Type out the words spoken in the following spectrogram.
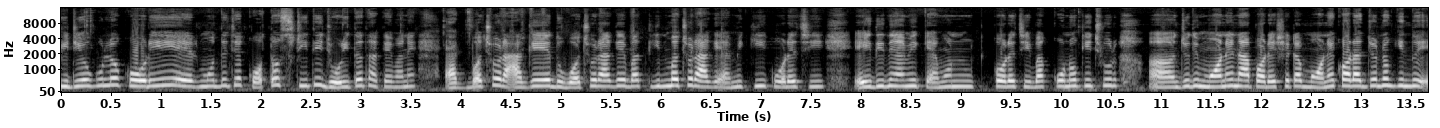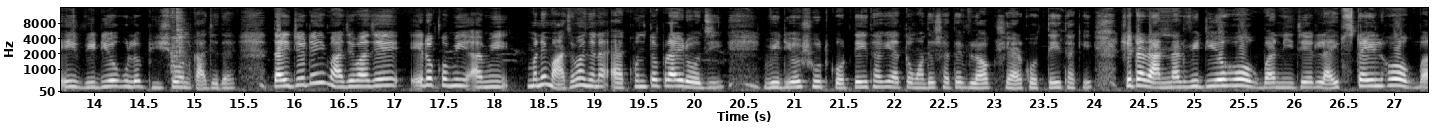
ভিডিওগুলো করি, এর মধ্যে যে কত স্মৃতি জড়িত থাকে মানে এক বছর আগে, দু বছর আগে বা তিন বছর আগে আমি কি করেছি, এই দিনে আমি কেমন করেছি বা কোনো কিছুর যদি মনে না পড়ে সেটা মনে করার জন্য কিন্তু এই ভিডিওগুলো ভীষণ কাজে দেয়। তাই জন্যই মাঝে মাঝে এরকমই আমি মানে মাঝে মাঝে না, এখন তো প্রায় রোজই ভিডিও শ্যুট করতেই থাকি আর তোমাদের সাথে ব্লগ শেয়ার করতেই থাকি। সেটা রান্নার ভিডিও হোক বা নিজের লাইফস্টাইল হোক বা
